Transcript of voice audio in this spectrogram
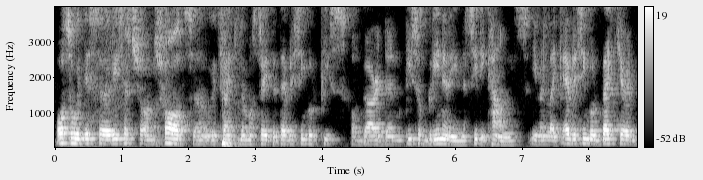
also with this uh, research on Schultz, uh, we're trying to demonstrate that every single piece of garden, piece of greenery in a city counts. Even like every single backyard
